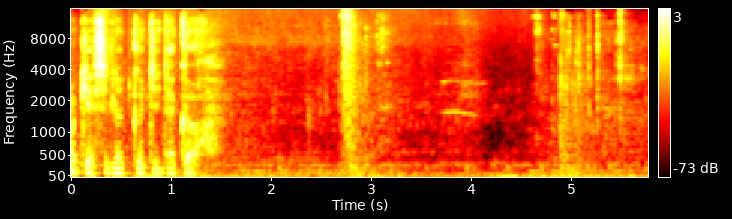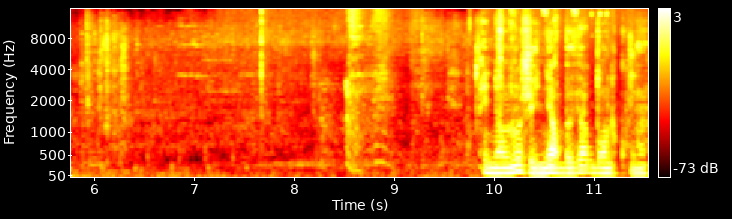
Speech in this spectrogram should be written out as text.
Ok, c'est de l'autre côté, d'accord. Et normalement, j'ai une herbe verte dans le coin.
